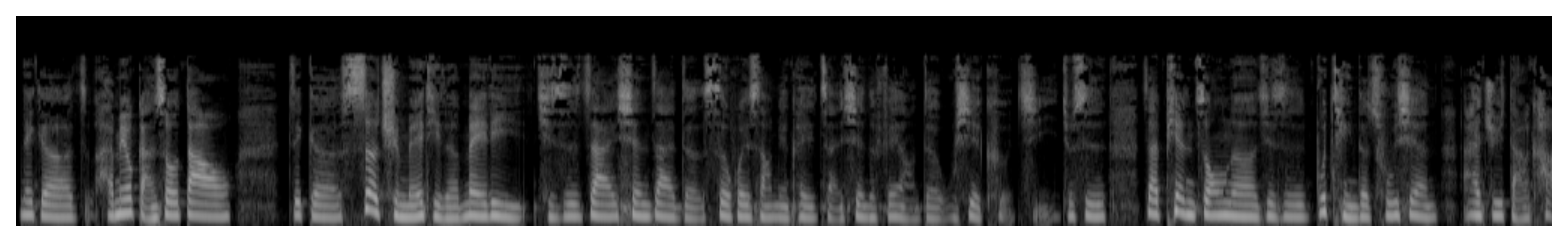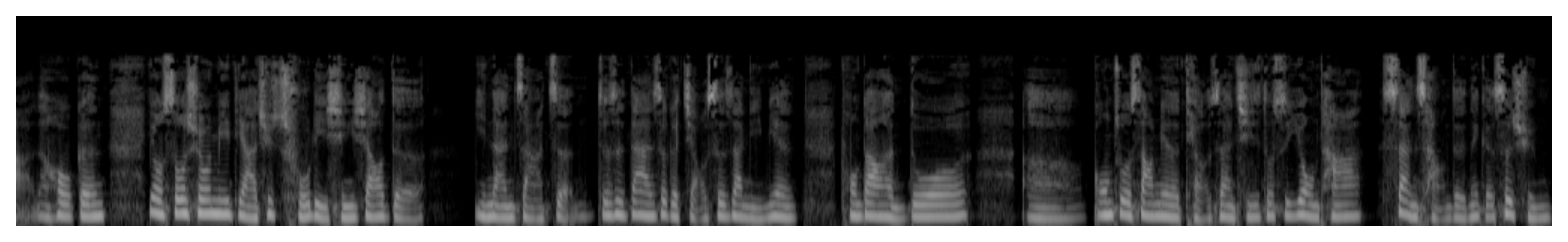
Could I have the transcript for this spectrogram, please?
那个还没有感受到。这个社群媒体的魅力，其实，在现在的社会上面可以展现的非常的无懈可击。就是在片中呢，其实不停的出现 IG 打卡，然后跟用 social media 去处理行销的疑难杂症。就是当然，这个角色在里面碰到很多呃工作上面的挑战，其实都是用他擅长的那个社群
